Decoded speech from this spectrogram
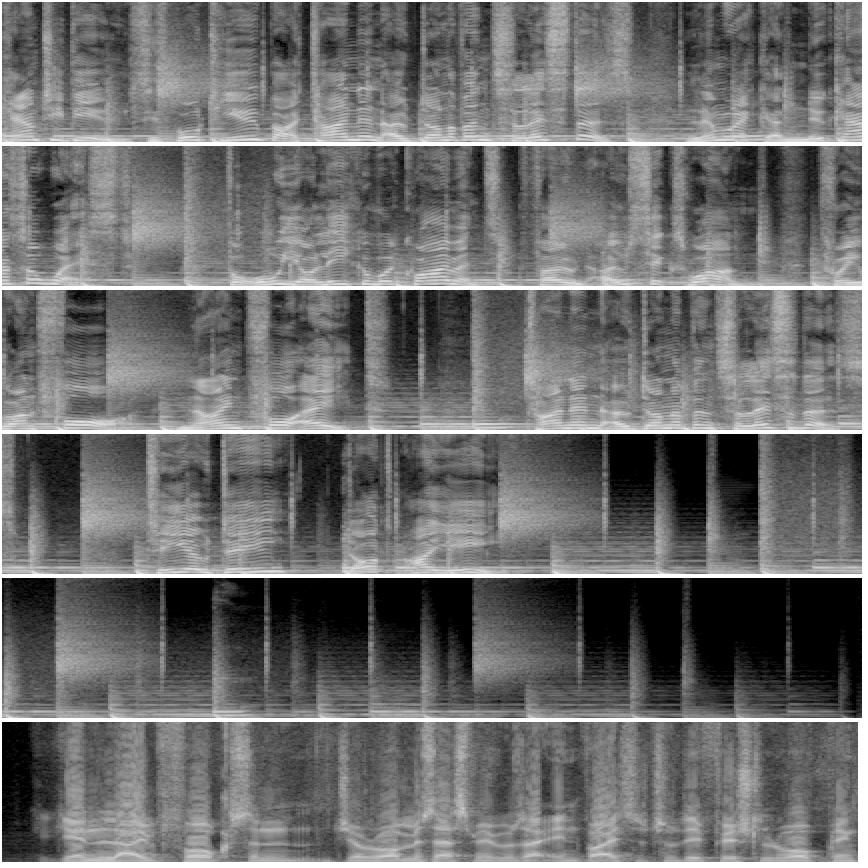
County Views is brought to you by Tynan O'Donovan Solicitors, Limerick and Newcastle West. For all your legal requirements, phone 061 314 948. Tynan O'Donovan Solicitors, tod.ie. Again, live folks, and Jerome has asked me was I invited to the official opening,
